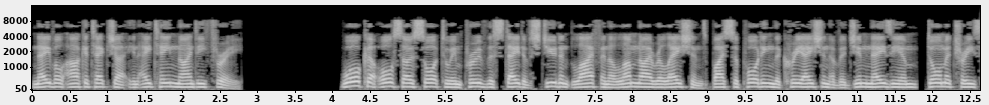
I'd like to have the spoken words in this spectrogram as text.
naval architecture in 1893. Walker also sought to improve the state of student life and alumni relations by supporting the creation of a gymnasium, dormitories,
